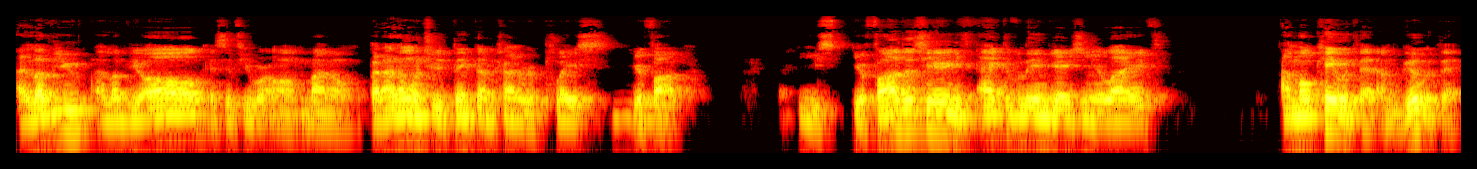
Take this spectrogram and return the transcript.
I love you. I love you all as if you were on my own, but I don't want you to think that I'm trying to replace your father. You, your father's here. and He's actively engaged in your life. I'm okay with that. I'm good with that.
